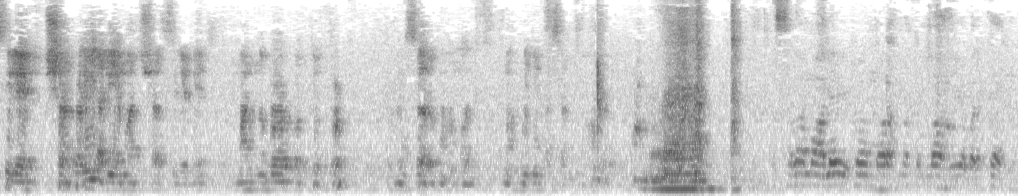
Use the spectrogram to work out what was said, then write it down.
সিলেট সরকারি আলিয়া মাদ্রাসা সিলেটের মান্যবর অধ্যক্ষ প্রফেসর মোহাম্মদ মাহমুদ হাসান আসসালামু আলাইকুম ওয়া রাহমাতুল্লাহি ওয়া বারাকাতুহু।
